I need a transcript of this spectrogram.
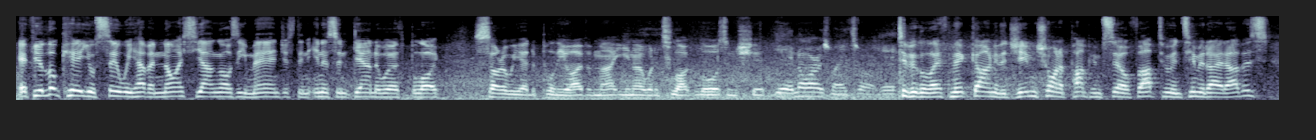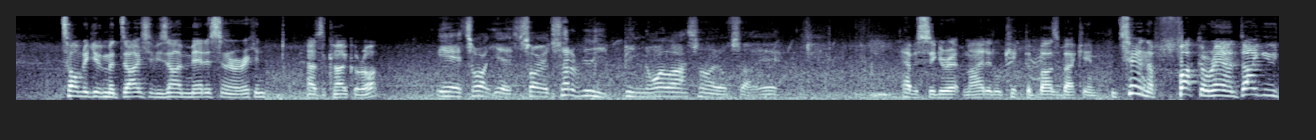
If you look here, you'll see we have a nice young Aussie man, just an innocent, down to earth bloke. Sorry we had to pull you over, mate. You know what it's like, laws and shit. Yeah, no worries, mate. It's alright, yeah. Typical ethnic, going to the gym, trying to pump himself up to intimidate others. Time to give him a dose of his own medicine, I reckon. How's the coke, alright? Yeah, it's alright, yeah. Sorry, I just had a really big night last night, officer, yeah. Have a cigarette, mate. It'll kick the buzz back in. Turn the fuck around. Don't you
